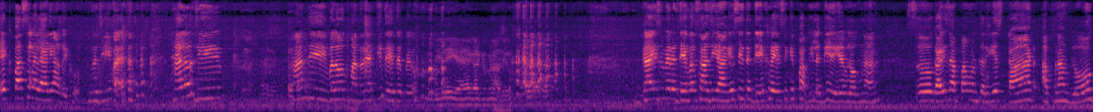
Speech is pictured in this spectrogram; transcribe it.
ਇੱਕ ਪਾਸੇ ਮੈਂ ਲੈ ਲਿਆ, ਦੇਖੋ ਰਜੀਵ ਹੈ। ਹੈਲੋ ਜੀ ਹਾਂਜੀ ਵਲੋਗ ਬਣ ਰਿਹਾ, ਕੀ ਦੇਖਦੇ ਪਿਓ ਵੀਰੇ ਹੀ, ਕਰਕੇ ਬਣਾ ਦਿਓ ਗਾਇਸ ਮੇਰੇ ਦੇਵਰ ਸਾਹਿਬ ਜੀ ਆ ਗਏ ਸੀ ਤੇ ਦੇਖ ਰਹੇ ਸੀ ਕਿ ਭਾਬੀ ਲੱਗੀ ਹੋਈ ਹੈ ਵਲੌਗ ਬਣਾਉਣ। ਸੋ ਗਾਇਸ ਆਪਾਂ ਹੁਣ ਕਰੀਏ ਸਟਾਰਟ ਆਪਣਾ ਵਲੌਗ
